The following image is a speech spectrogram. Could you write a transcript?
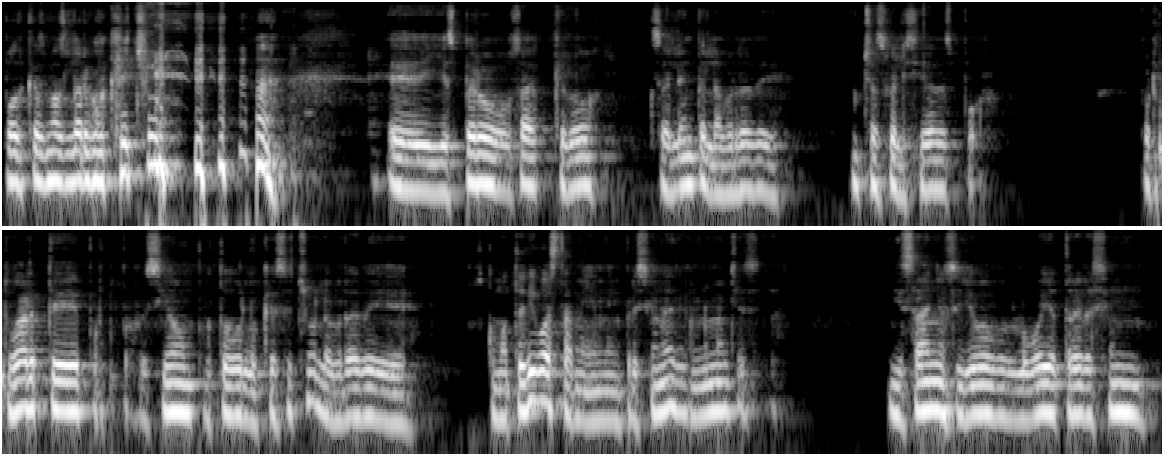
podcast más largo que he hecho. Eh, y espero, o sea, quedó excelente, la verdad, de muchas felicidades por, por tu arte, por tu profesión, por todo lo que has hecho. La verdad, de, pues como te digo, hasta me, me impresioné. Digo, no manches, 10 años y yo lo voy a traer así un.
